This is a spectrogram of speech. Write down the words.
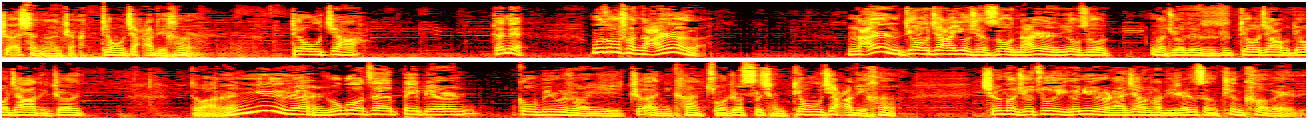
这现在这掉价的很，掉价。”真的，我就不说男人了，男人掉价有些时候，男人有时候我觉得是掉价不掉价的，这对吧？人女人如果在被别人诟病说：“咦，这你看做这事情掉价的很。”其实我觉得作为一个女人来讲，她的人生挺可悲的。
